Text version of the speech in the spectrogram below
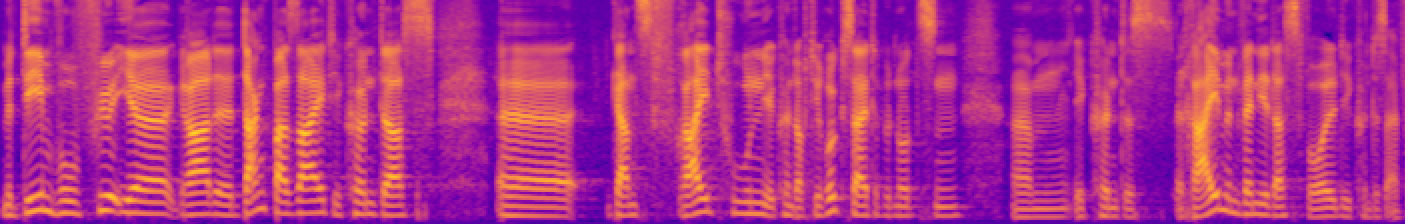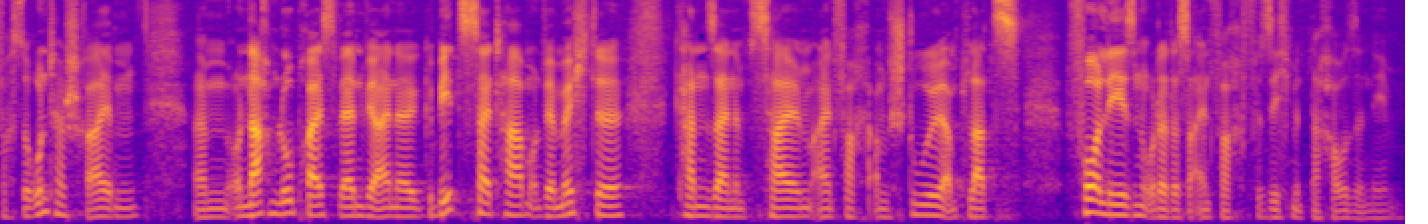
Mit dem, wofür ihr gerade dankbar seid. Ihr könnt das äh, ganz frei tun. Ihr könnt auch die Rückseite benutzen. Ähm, ihr könnt es reimen, wenn ihr das wollt. Ihr könnt es einfach so runterschreiben. Ähm, und nach dem Lobpreis werden wir eine Gebetszeit haben. Und wer möchte, kann seinen Psalm einfach am Stuhl, am Platz vorlesen oder das einfach für sich mit nach Hause nehmen.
